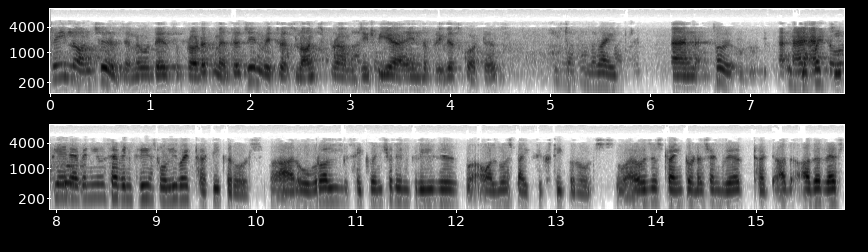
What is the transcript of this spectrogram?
three launches. You know, there's a product Methergine which was launched from GPI in the previous quarters. Right. And so, and, but GPI revenues have increased only by 30 crores. Our overall sequential increase is almost like 60 crores. So I was just trying to understand where 30, other rest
